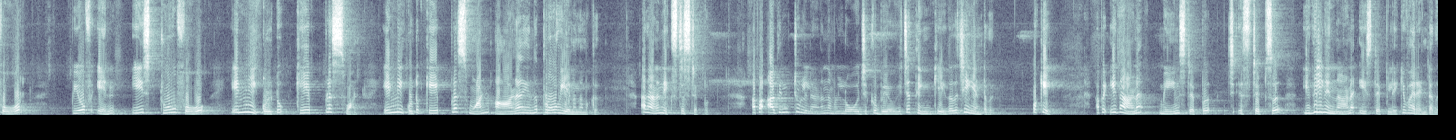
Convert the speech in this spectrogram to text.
for P of N is true for N equal to K plus one N equal to K plus one ആണ് എന്ന് പ്രൂവ് ചെയ്യണം നമുക്ക്. അതാണ് നെക്സ്റ്റ് സ്റ്റെപ്പ് അപ്പോൾ അതിന്റെ ഉള്ളിലാണ് നമ്മൾ ലോജിക്ക് ഉപയോഗിച്ച് തിങ്ക് ചെയ്ത് അത് ചെയ്യേണ്ടത്. ഓക്കെ അപ്പോൾ ഇതാണ് മെയിൻ സ്റ്റെപ്പ് സ്റ്റെപ്സ് ഇതിൽ നിന്നാണ് ഈ സ്റ്റെപ്പിലേക്ക് വരേണ്ടത്.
